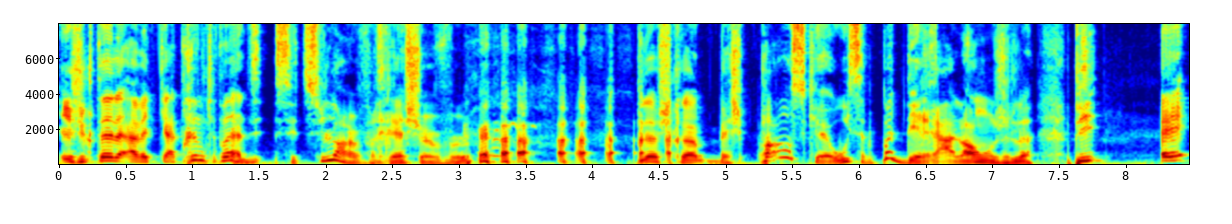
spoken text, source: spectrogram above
J'écoutais là, avec Catherine. Catherine a dit C'est-tu leurs vrais cheveux Puis là, je suis comme Ben, je pense que oui, ça peut pas être des rallonges, là. Puis, est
